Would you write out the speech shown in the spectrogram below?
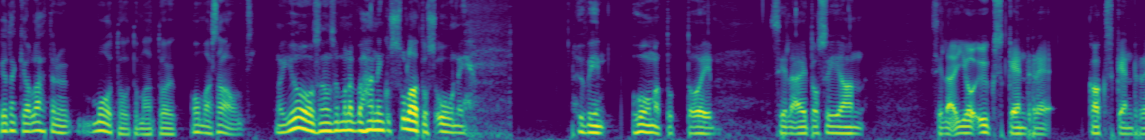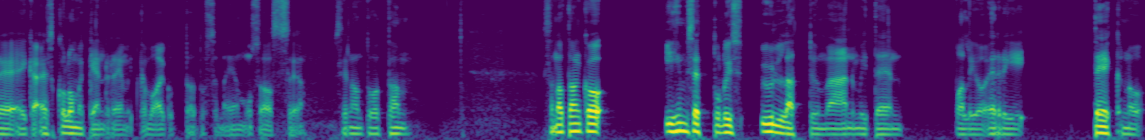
jotenkin on lähtenyt muotoutumaan tuo oma soundi? No joo, se on semmoinen vähän niin kuin sulatusuuni. Hyvin huomattu toi. Siellä ei tosiaan, siellä ei ole yksi genre kaksi genreä eikä edes kolme genreä, mitkä vaikuttaa tuossa meidän musassa. Ja siellä on tuota, sanotaanko, ihmiset tulisi yllättymään, miten paljon eri tekno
